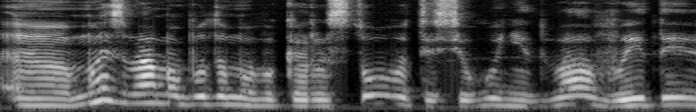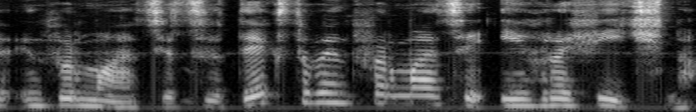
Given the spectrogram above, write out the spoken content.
Е, ми з вами будемо використовувати сьогодні два види інформації: це текстова інформація і графічна.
